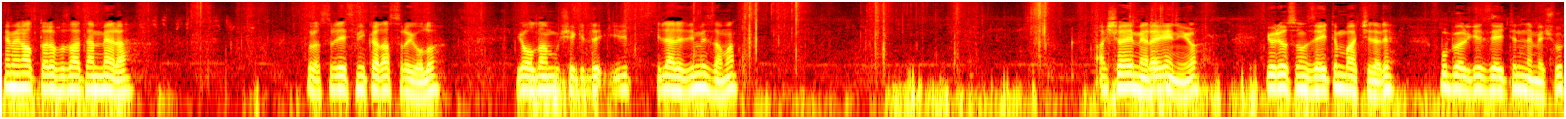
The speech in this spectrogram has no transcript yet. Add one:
Hemen alt tarafı zaten mera. Burası resmi kadastro yolu. Yoldan bu şekilde ilerlediğimiz zaman aşağıya meraya iniyor. Görüyorsunuz zeytin bahçeleri. Bu bölge zeytinle meşhur.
